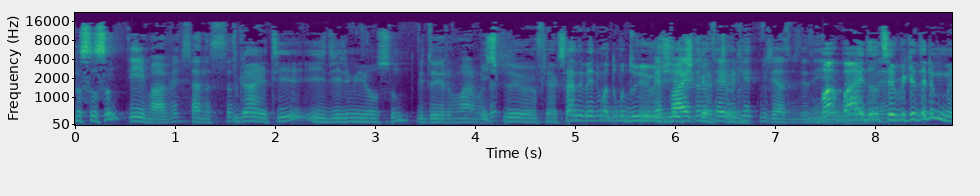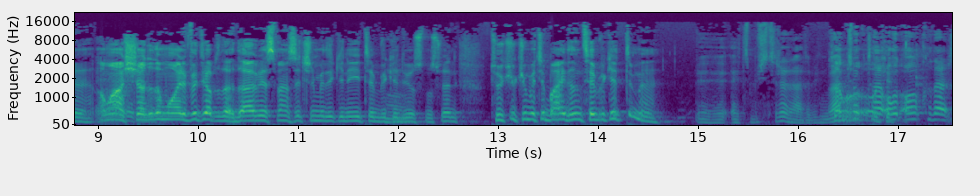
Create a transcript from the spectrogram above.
Nasılsın? İyiyim abi. Sen nasılsın? Gayet iyi. İyi diyelim iyi olsun. Bir duyurum var mıdır? Hiçbir duyurum falan. Sen de benim adımı E, duyurucuya Biden'ı tebrik etmeyeceğiz mi dedin? Ba- Biden'ı tebrik edelim mi? Ama Evet, aşağıda da muhalefet yaptılar. Daha resmen seçilmedik neyi tebrik Hı. ediyorsunuz falan. Türk hükümeti Biden'ı tebrik etti mi? E, etmiştir herhalde. Bilmiyorum. Tamam, ben çok okey. o, o kadar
